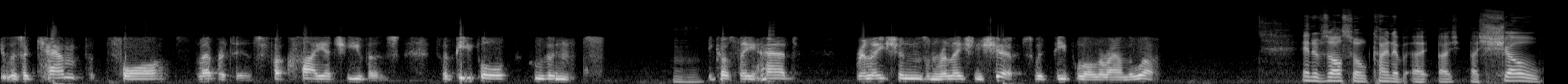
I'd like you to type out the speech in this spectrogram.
It was a camp for celebrities, for high achievers, for people who then, mm-hmm. because they had relations and relationships with people all around the world. And it was also kind of a, a, a show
